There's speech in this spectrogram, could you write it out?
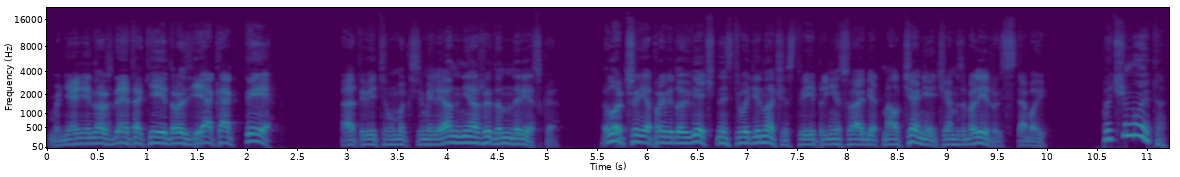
Мне не нужны такие друзья, как ты, ответил Максимилиан неожиданно резко. Лучше я проведу вечность в одиночестве и принесу обет молчания, чем сближусь с тобой. Почему это?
